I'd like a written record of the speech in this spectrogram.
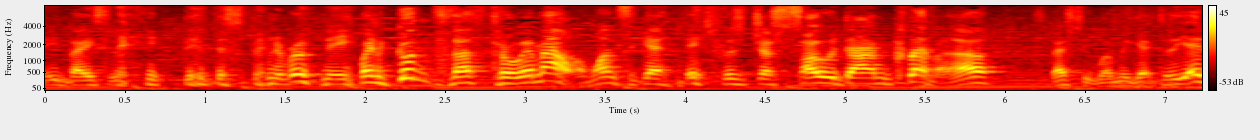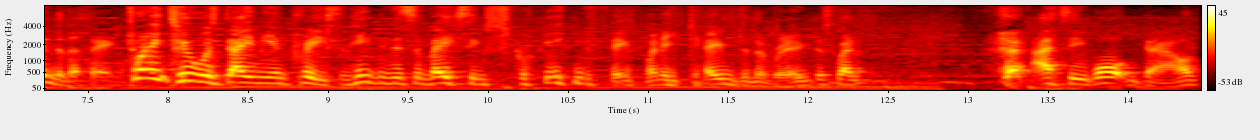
He basically did the spinneroonie when Gunther threw him out. And once again, this was just so damn clever especially when we get to the end of the thing. 22 was Damian Priest, and he did this amazing scream thing when he came to the ring. Just went, as he walked down.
